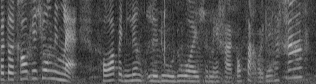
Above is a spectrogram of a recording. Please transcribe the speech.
ก็จะเข้าแค่ช่วงหนึ่งแหละ เพราะว่าเป็นเรื่องฤดูด้วยใช่ไหมคะ ก็ฝากไว้ด้วยนะคะ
